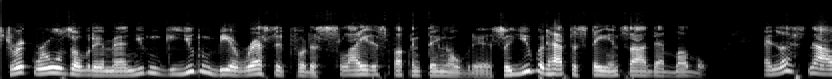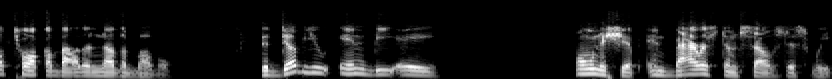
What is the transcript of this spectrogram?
strict rules over there, man. You can you can be arrested for the slightest fucking thing over there. So you would have to stay inside that bubble. And let's now talk about another bubble. The WNBA ownership embarrassed themselves this week.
